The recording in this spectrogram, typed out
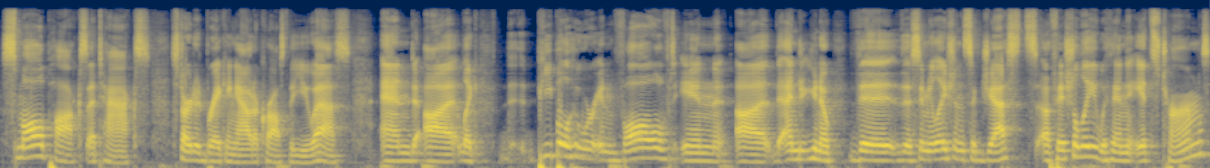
smallpox attacks started breaking out across the us and uh, like people who were involved in uh, and you know the the simulation suggests officially within its terms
